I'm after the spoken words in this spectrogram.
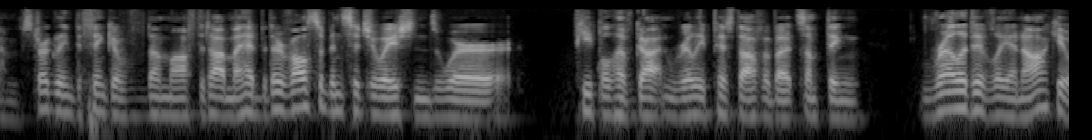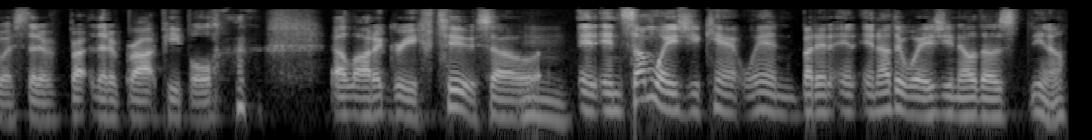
I'm struggling to think of them off the top of my head, but there have also been situations where people have gotten really pissed off about something relatively innocuous that have that have brought people a lot of grief too. So mm. in, in some ways you can't win, but in, in, in other ways, you know, those you know,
